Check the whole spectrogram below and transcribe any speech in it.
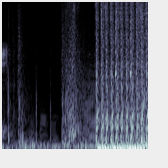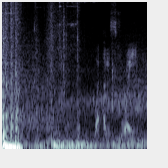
free. Weapons free.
